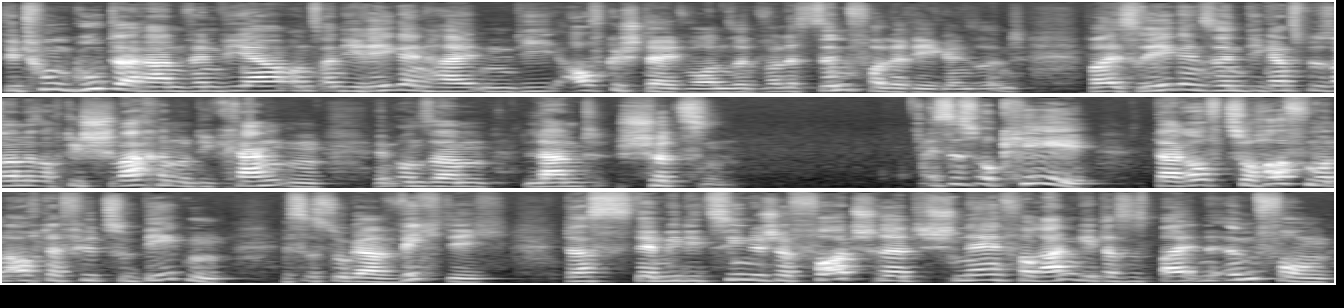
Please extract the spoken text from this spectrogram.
Wir tun gut daran, wenn wir uns an die Regeln halten, die aufgestellt worden sind, weil es sinnvolle Regeln sind, weil es Regeln sind, die ganz besonders auch die Schwachen und die Kranken in unserem Land schützen. Es ist okay, darauf zu hoffen und auch dafür zu beten. Es ist sogar wichtig, dass der medizinische Fortschritt schnell vorangeht, dass es bald eine Impfung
